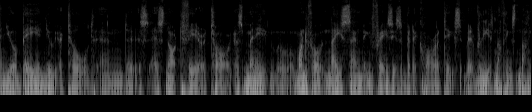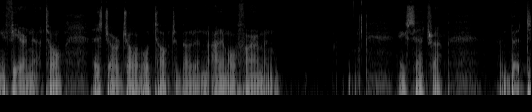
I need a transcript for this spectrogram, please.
And you obey and do what you're told, and it's, it's not fair at all. There's many wonderful, nice sounding phrases about equality, but really, it's nothing's nothing fair in it at all, as George Orwell talked about it in Animal Farm and etc. But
